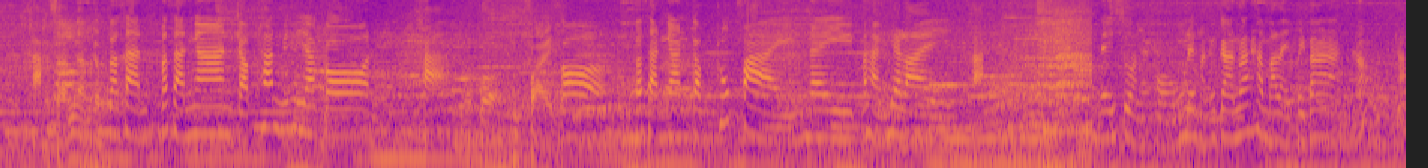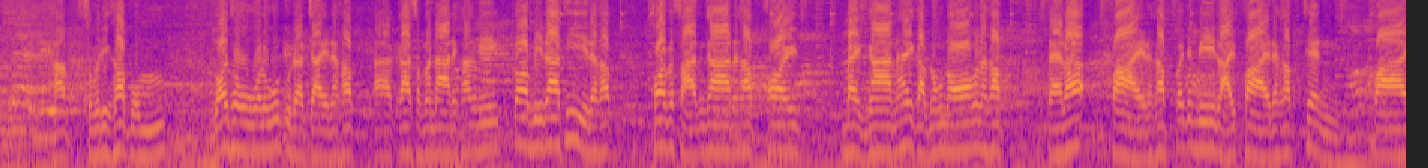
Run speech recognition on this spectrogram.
ๆค่ะประสานงานกับประสานประสานงานกับท่านวิทยากรค่ะแล้วก็ทุกฝ่ายก็ประสานงานกับทุกฝ่ายในมหาวิทยาลัยค่ะใน ส่วนของเลขานุการว่าทำอะไรไปบ้างเนาะค่ะครับ สวัสดีครับผมร้อยโทวรวุฒิกุฎาใจนะครับอ่าการสัมมนาในครั้งนี้ก็มีหน้าที่นะครับ คอยประสานงานนะครับ คอยแบ่งงานให้กับน้องๆนะครับ แต่ละฝ่ายนะครับก็จะมีหลายฝ่ายนะครับ เช่นฝ่าย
